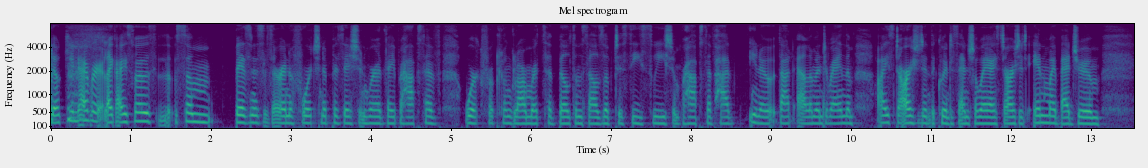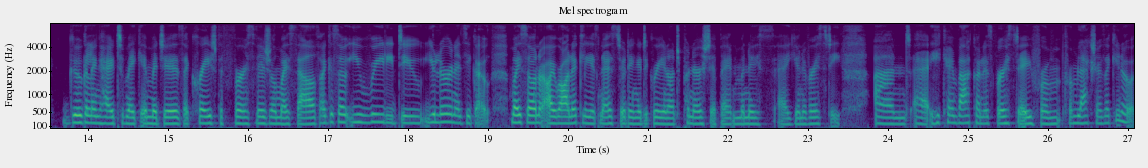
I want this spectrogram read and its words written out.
Look, you never, like, I suppose some businesses are in a fortunate position where they perhaps have worked for conglomerates, have built themselves up to C suite, and perhaps have had, you know, that element around them. I started in the quintessential way. I started in my bedroom googling how to make images. I create the first visual myself. Like so, you really do. You learn as you go. My son, ironically, is now studying a degree in entrepreneurship at Maynooth uh, University, and uh, he came back on his first day from from lecture. I was like, you know,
